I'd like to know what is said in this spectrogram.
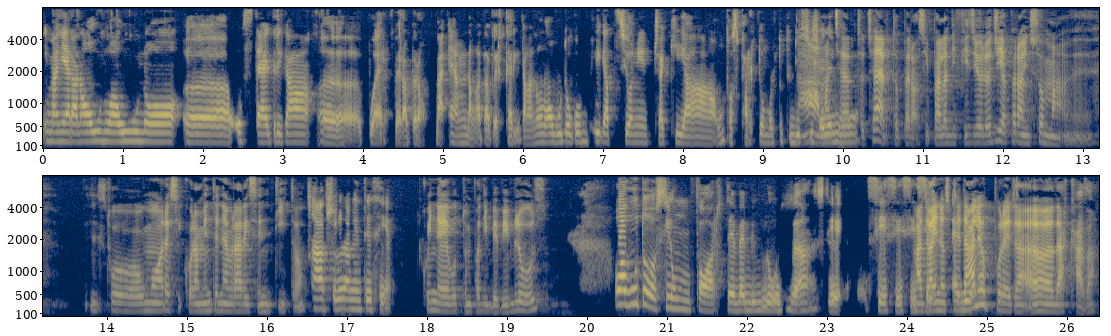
in maniera no, uno a uno eh, ostetrica eh, puerpera, però beh, è andata per carità, non ho avuto complicazioni, c'è chi ha un po' sparto molto più difficile no, del certo, mio. certo, però si parla di fisiologia, però insomma eh, il tuo umore sicuramente ne avrà risentito. Assolutamente sì. Quindi hai avuto un po' di baby blues? Ho avuto sì un forte baby blues, sì, sì, sì. sì Ma già sì. in ospedale oppure già uh, da casa?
